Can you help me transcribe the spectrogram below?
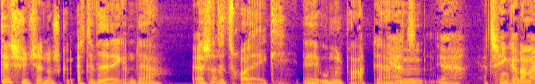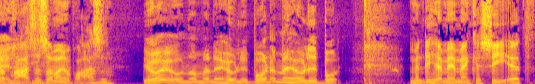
Det synes jeg nu sgu... Altså, det ved jeg ikke, om det er. Altså, Altså? det tror jeg ikke uh, umiddelbart, det er. T- ja, jeg tænker når man er presset, de- så er man jo presset. Jo, jo, når man er høvlet bund, er man høvlet bund. Men det her med, at man kan se, at,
